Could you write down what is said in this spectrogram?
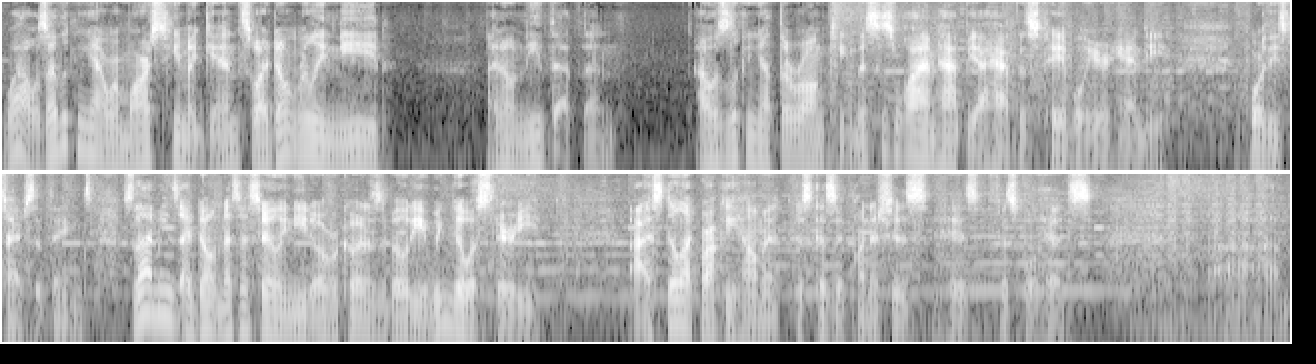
wow, was I looking at Ramar's team again? So I don't really need... I don't need that then. I was looking at the wrong team. This is why I'm happy I have this table here handy for these types of things. So that means I don't necessarily need Overcoat as ability. We can go with Sturdy. I still like Rocky Helmet just because it punishes his physical hits. Um,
